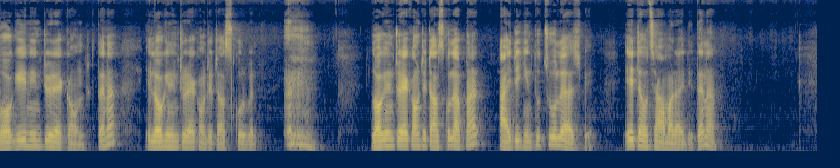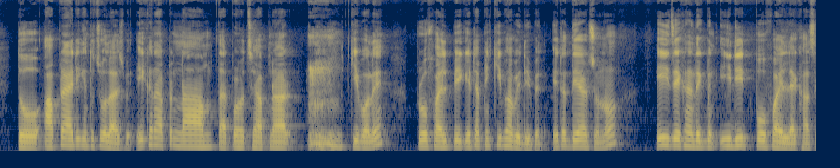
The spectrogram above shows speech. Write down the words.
লগ ইন ইন্টু এর অ্যাকাউন্ট তাই না? এই লগ ইন ইন্টু এর অ্যাকাউন্টে টাচ করবেন। লগ ইন ইন্টু অ্যাকাউন্টে টাচ করলে আপনার আইডি কিন্তু চলে আসবে। এটা হচ্ছে আমার আইডি তাই না? তো আপনার আইডি কিন্তু চলে আসবে। এখানে আপনার নাম, তারপর হচ্ছে আপনার কি বলে? প্রোফাইল পিক এটা আপনি কীভাবে দিবেন? এটা দেওয়ার জন্য এই যে এখানে দেখবেন এডিট প্রোফাইল লেখা আছে।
